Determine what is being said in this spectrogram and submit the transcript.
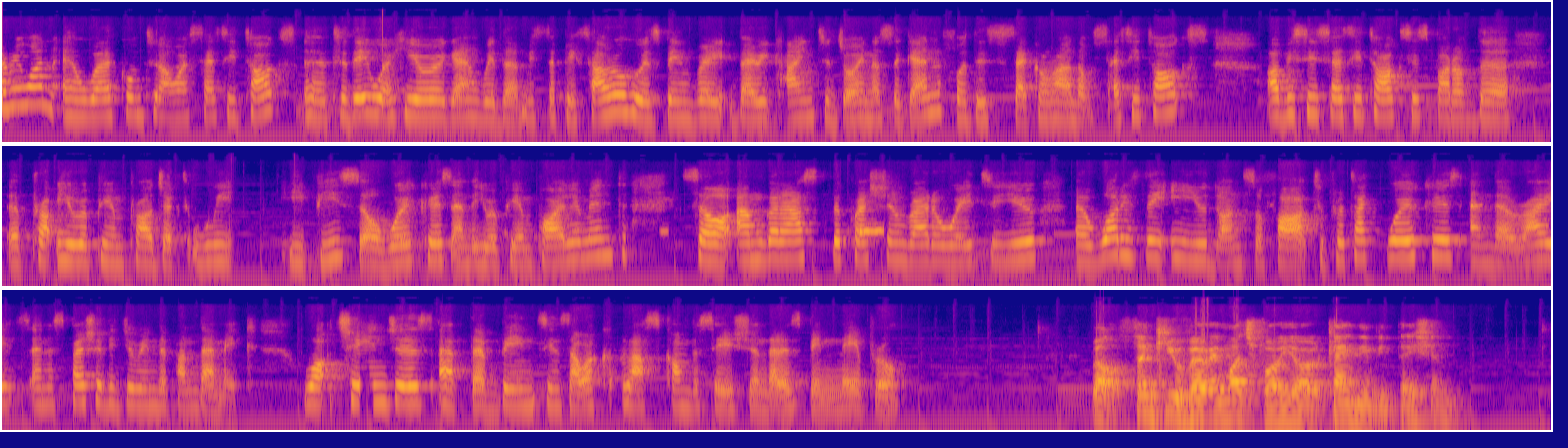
everyone, and welcome to our CESI Talks. Uh, today, we're here again with uh, Mr. Pizarro, who has been very, very kind to join us again for this second round of CESI Talks. Obviously, CESI Talks is part of the uh, pro European project We EP, so workers and the European Parliament. So I'm going to ask the question right away to you. Uh, what has the EU done so far to protect workers and their rights, and especially during the pandemic? What changes have there been since our last conversation that has been in April? Well, thank you very much for your kind invitation.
